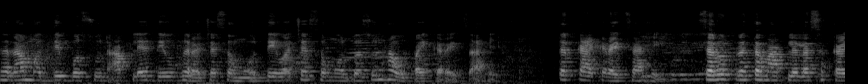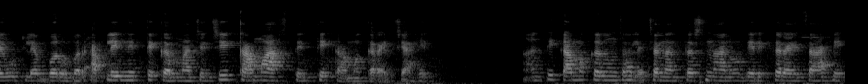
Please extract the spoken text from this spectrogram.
घरामध्ये बसून आपल्या देवघराच्या समोर देवाच्या समोर बसून हा उपाय करायचा आहे. तर काय करायचं आहे? सर्वप्रथम आपल्याला सकाळी उठल्याबरोबर आपले नित्यकर्माचे जे कामं असतील ते कामं करायचे आहेत. आणि ते कामं करून झाल्याच्यानंतर स्नान वगैरे करायचं आहे.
